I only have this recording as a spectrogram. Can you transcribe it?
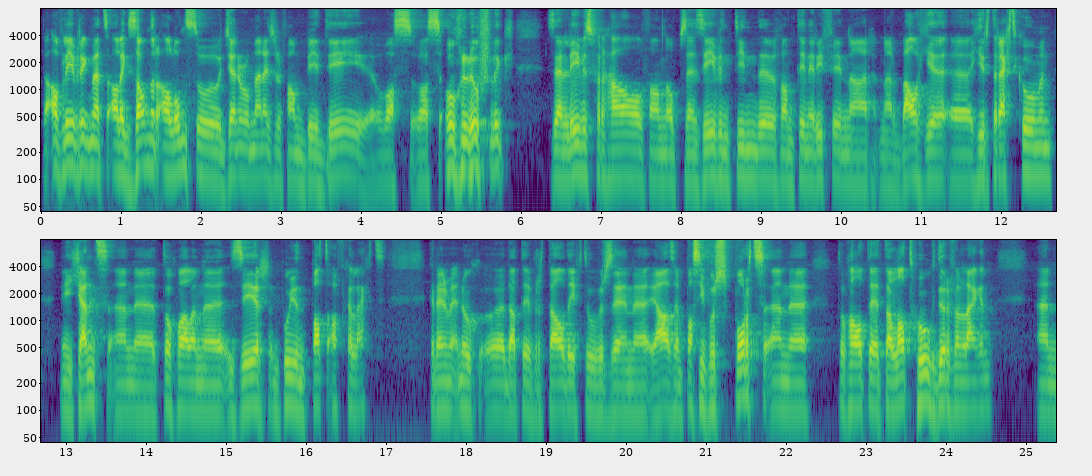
De aflevering met Alexander Alonso, general manager van BD, was, was ongelooflijk. Zijn levensverhaal van op zijn zeventiende van Tenerife naar, naar België uh, hier terechtkomen in Gent. En uh, toch wel een uh, zeer boeiend pad afgelegd. Ik herinner me nog dat hij verteld heeft over zijn, ja, zijn passie voor sport en toch altijd de lat hoog durven leggen. En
